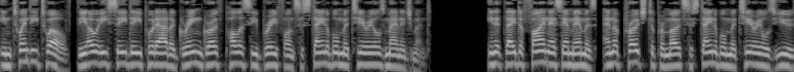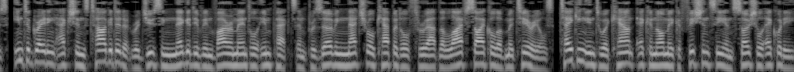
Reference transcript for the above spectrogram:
In 2012, the OECD put out a Green Growth Policy Brief on sustainable materials management. In it they define SMM as, an approach to promote sustainable materials use, integrating actions targeted at reducing negative environmental impacts and preserving natural capital throughout the life cycle of materials, taking into account economic efficiency and social equity.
